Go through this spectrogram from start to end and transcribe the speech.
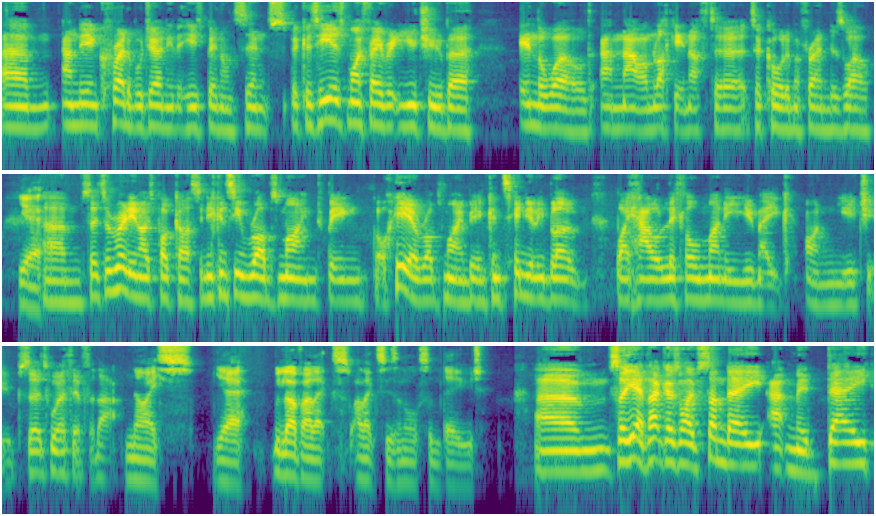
um, and the incredible journey that he's been on since. Because he is my favourite YouTuber in the world, and now I'm lucky enough to to call him a friend as well. Yeah. Um, so it's a really nice podcast, and you can see Rob's mind being, or hear Rob's mind being continually blown by how little money you make on YouTube. So it's worth it for that. Nice. Yeah. We love Alex. Alex is an awesome dude. Um, so yeah, that goes live Sunday at midday.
